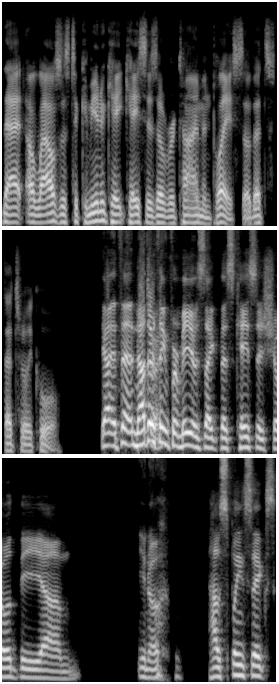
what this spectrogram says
that allows us to communicate cases over time and place so that's that's really cool yeah another thing for me was like this case that showed the um you know how spleen six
